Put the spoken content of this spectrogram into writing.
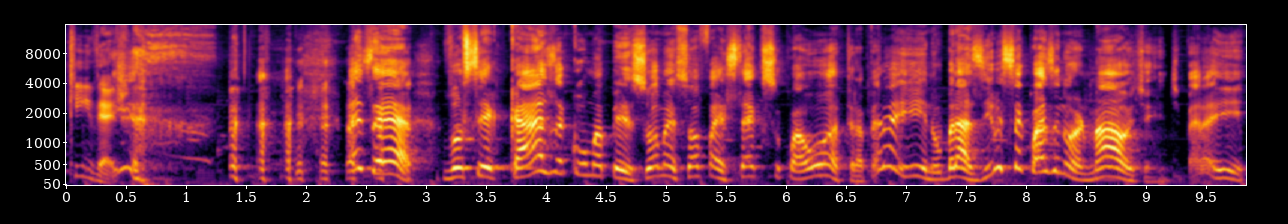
que inveja. Mas é, você casa com uma pessoa, mas só faz sexo com a outra? Peraí, no Brasil isso é quase normal, gente. Peraí.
